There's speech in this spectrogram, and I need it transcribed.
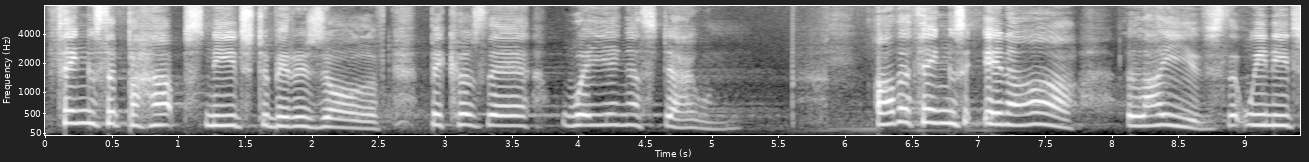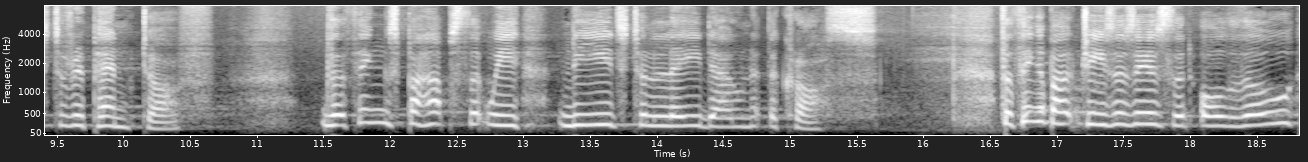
Things that perhaps needs to be resolved because they're weighing us down? Are there things in our lives that we need to repent of? The things perhaps that we need to lay down at the cross? The thing about Jesus is that although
